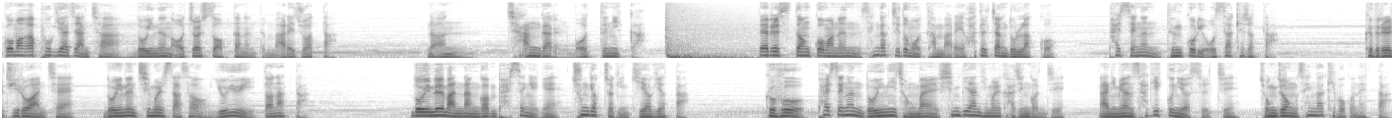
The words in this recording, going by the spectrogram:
꼬마가 포기하지 않자 노인은 어쩔 수 없다는 듯 말해주었다. 넌 장가를 못 드니까. 때를 쓰던 꼬마는 생각지도 못한 말에 화들짝 놀랐고 팔생은 등골이 오싹해졌다. 그들을 뒤로 한 채 노인은 짐을 싸서 유유히 떠났다. 노인을 만난 건 팔생에게 충격적인 기억이었다. 그 후 팔생은 노인이 정말 신비한 힘을 가진 건지 아니면 사기꾼이었을지 종종 생각해보곤 했다.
